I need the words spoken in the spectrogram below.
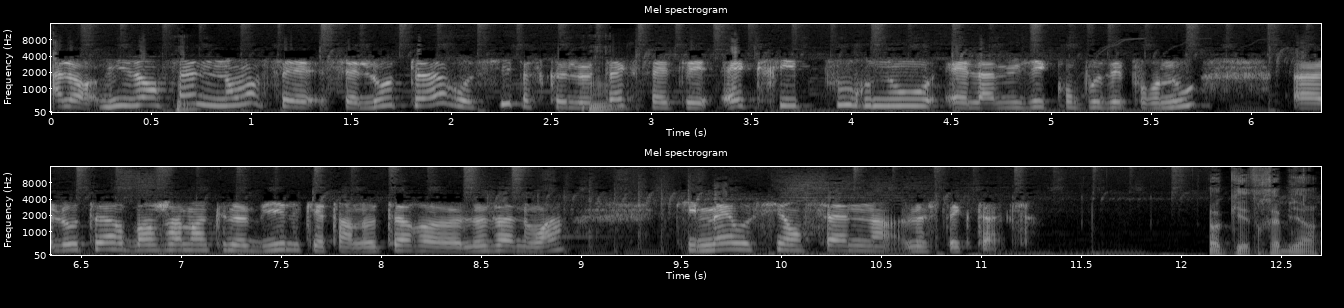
Alors, mise en scène, non, c'est l'auteur aussi, parce que le Mhm. texte a été écrit pour nous et la musique composée pour nous. Euh, l'auteur Benjamin Knobil, qui est un auteur euh, lausannois, qui met aussi en scène le spectacle. Ok, très bien.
